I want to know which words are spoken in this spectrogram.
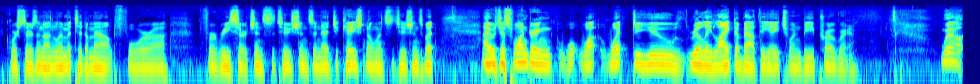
of course there's an unlimited amount for uh, for research institutions and educational institutions. But I was just wondering what what, what do you really like about the H1B program? Well,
